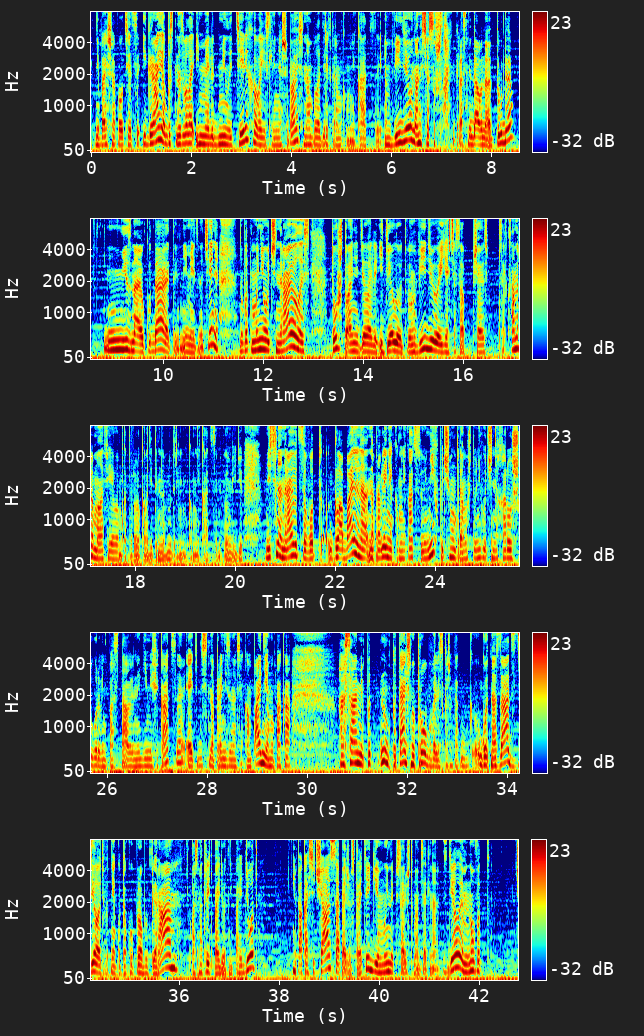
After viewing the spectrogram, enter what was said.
небольшая, получается, игра, я бы назвала имя Людмилы Терехова, если не ошибаюсь, она была директором коммуникации МВидео, она сейчас ушла как раз недавно оттуда, не знаю куда, это не имеет значения, но вот мне очень нравилось то, что они делали и делают в видео, и я сейчас общаюсь с Александром Малафеевым, который руководит именно внутренними коммуникациями в видео. Мне сильно нравится вот глобально направление коммуникации у них. Почему? Потому что у них очень на хороший уровень поставлена геймификация, и этим действительно пронизана вся компания. Мы пока а сами ну, пытались, мы пробовали, скажем так, год назад сделать вот некую такую пробу пера, посмотреть, пойдет, не пойдет. И пока сейчас, опять же, в стратегии мы написали, что мы обязательно сделаем, но вот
